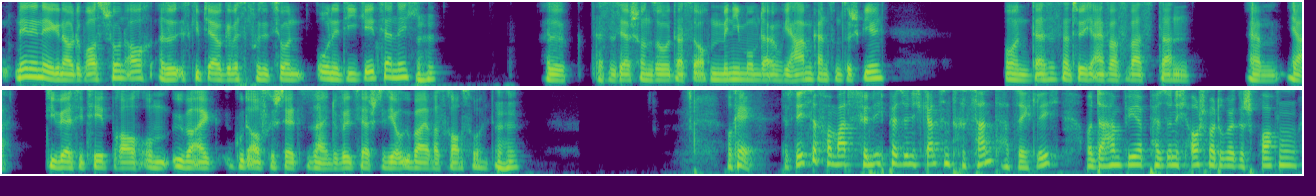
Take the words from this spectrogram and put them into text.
Nee, nee, nee, genau. Du brauchst schon auch, also es gibt ja gewisse Positionen, ohne die geht's ja nicht. Mhm. Also das ist ja schon so, dass du auch ein Minimum da irgendwie haben kannst, um zu spielen. Und das ist natürlich einfach, was dann ähm, ja Diversität braucht, um überall gut aufgestellt zu sein. Du willst ja schließlich auch überall was rausholen. Mhm. Okay, das nächste Format finde ich persönlich ganz interessant tatsächlich. Und da haben wir persönlich auch schon mal drüber gesprochen,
